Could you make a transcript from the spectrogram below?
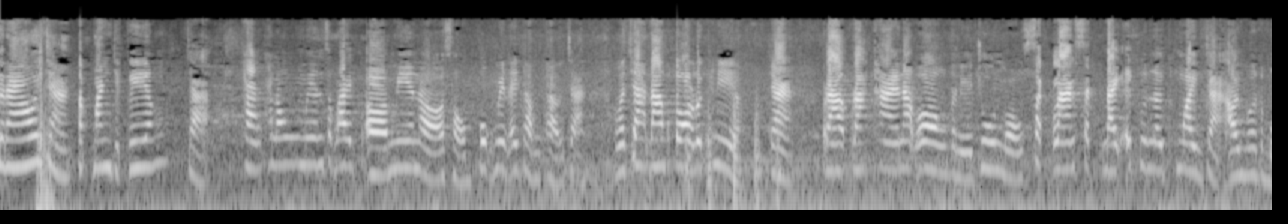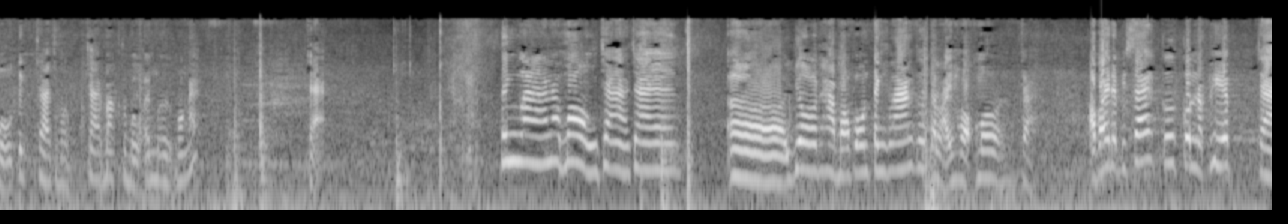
ក្រោយចាទឹកបាញ់ចកៀងចាខាងក្នុងមានស្បែកមានស្រោមពុកមានអីត្រឹមត្រូវចាម្ចាស់ដើមផ្ទាល់ដូចគ្នាចាប្រើប្រាស់ថែណាបងតានីជូនហ្មងសឹកឡានសឹកដែកអីគឺនៅថ្មីចាឲ្យមើលដបូតិចចាចាំចាយបាក់ដបូឲ្យមើលបងណាចាទិញឡានណាបងចាចាអឺយល់ថាបងប្អូនទិញឡានគឺតម្លៃរាប់ម៉ឺនចា អ្វីដែលពិសេសគឺគុណភាពចា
